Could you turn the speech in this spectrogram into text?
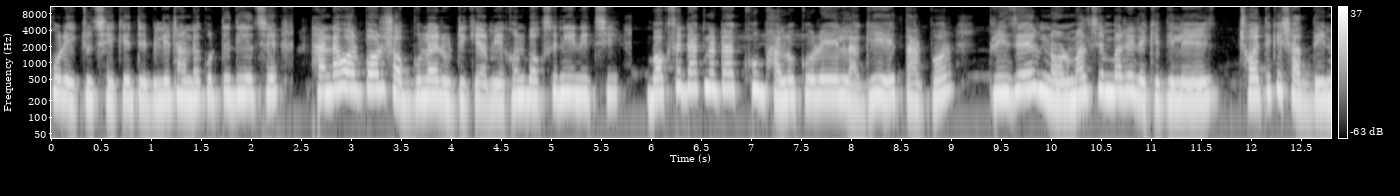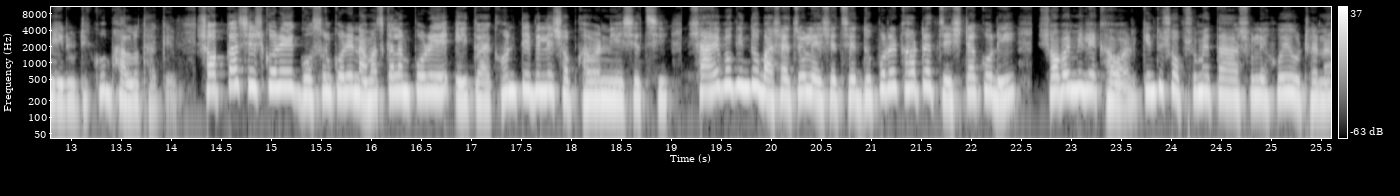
করে একটু ছেঁকে টেবিলে ঠান্ডা করতে দিয়েছে। ঠান্ডা হওয়ার পর সবগুলো রুটিকে আমি এখন বক্সে নিয়ে নিচ্ছি। বক্সের ঢাকনাটা খুব ভালো করে লাগিয়ে তারপর ফ্রিজের নর্মাল চেম্বারে রেখে দিলে ছয় থেকে সাত দিন এই রুটি খুব ভালো থাকে। সব কাজ শেষ করে গোসল করে নামাজ কালাম পরে এই তো এখন টেবিলে সব খাবার নিয়ে এসেছি। সাহেবও কিন্তু বাসায় চলে এসেছে। দুপুরের খাওয়াটা চেষ্টা করি সবাই মিলে খাওয়ার, কিন্তু সবসময় তা আসলে হয়ে ওঠে না।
